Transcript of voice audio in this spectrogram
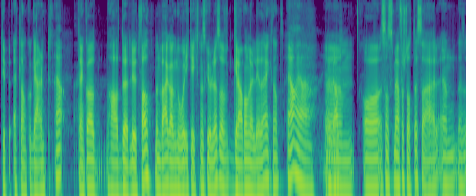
typ et eller annet går gærent. Ja. Trenger ikke å ha dødelig utfall, men hver gang noe ikke gikk som det skulle, så graver man veldig i det. ikke sant? Ja, ja, ja. Um, og sånn som jeg har forstått det, så er en, en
